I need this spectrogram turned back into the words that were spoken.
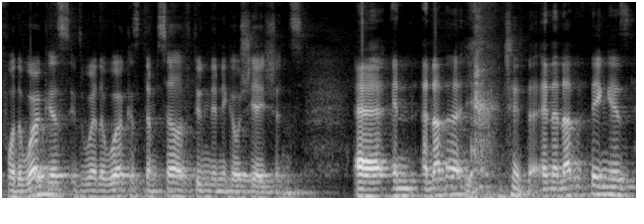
for the workers, it were the workers themselves doing the negotiations. Uh, and another, and another thing is,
